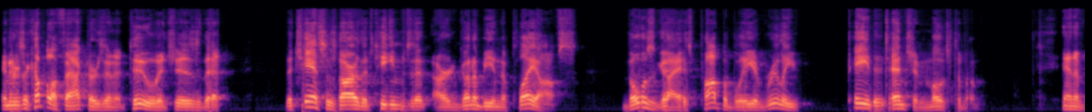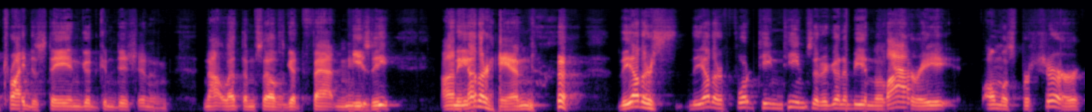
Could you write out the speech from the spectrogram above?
And there's a couple of factors in it too, which is that the chances are the teams that are going to be in the playoffs, those guys probably have really paid attention, most of them, and have tried to stay in good condition and not let themselves get fat and easy. On the other hand, the others, the other 14 teams that are going to be in the lottery, almost for sure,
